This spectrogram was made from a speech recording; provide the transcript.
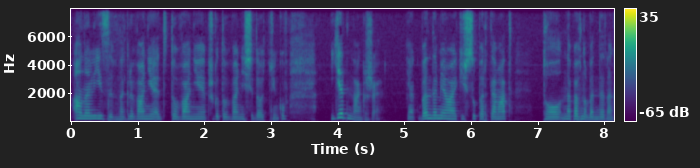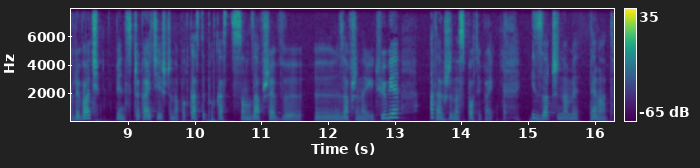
analizy, w nagrywanie, edytowanie, przygotowywanie się do odcinków. Jednakże, jak będę miała jakiś super temat, to na pewno będę nagrywać, więc czekajcie jeszcze na podcasty. Podcasty są zawsze, w, yy, zawsze na YouTubie, a także na Spotify. I zaczynamy temat.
